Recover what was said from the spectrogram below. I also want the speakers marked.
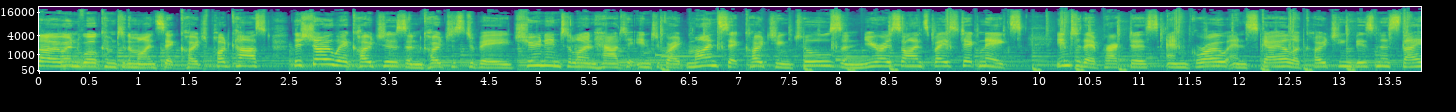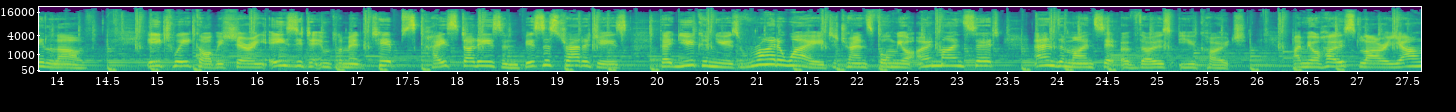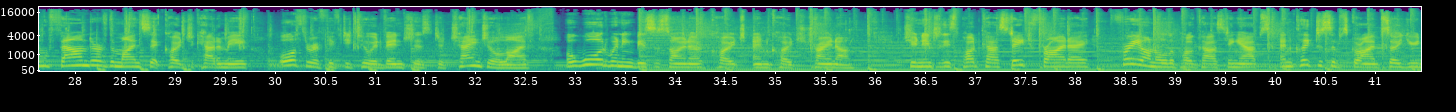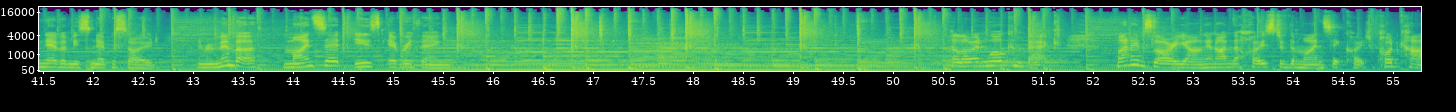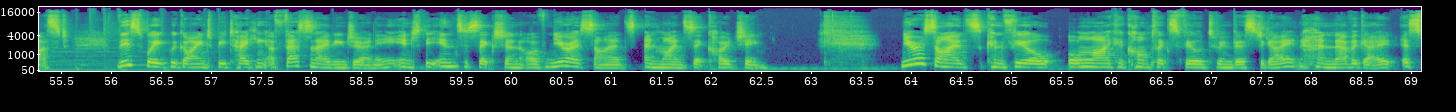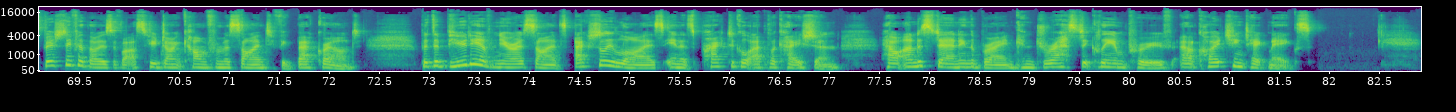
Speaker 1: Hello, and welcome to the Mindset Coach podcast, the show where coaches and coaches to be tune in to learn how to integrate mindset coaching tools and neuroscience based techniques into their practice and grow and scale a coaching business they love. Each week, I'll be sharing easy to implement tips, case studies, and business strategies that you can use right away to transform your own mindset and the mindset of those you coach. I'm your host, Laura Young, founder of the Mindset Coach Academy, author of 52 Adventures to Change Your Life, award winning business owner, coach, and coach trainer. Tune into this podcast each Friday, free on all the podcasting apps, and click to subscribe so you never miss an episode. And remember, mindset is everything. Hello and welcome back. My name's Laura Young, and I'm the host of the Mindset Coach podcast. This week, we're going to be taking a fascinating journey into the intersection of neuroscience and mindset coaching. Neuroscience can feel like a complex field to investigate and navigate, especially for those of us who don't come from a scientific background. But the beauty of neuroscience actually lies in its practical application, how understanding the brain can drastically improve our coaching techniques.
